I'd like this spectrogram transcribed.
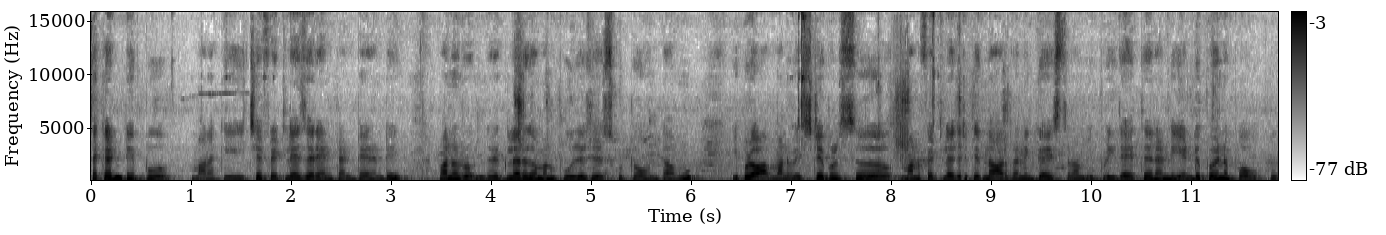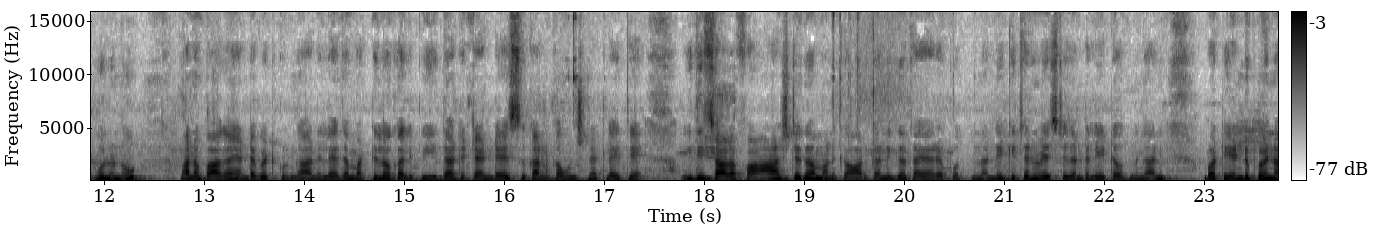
సెకండ్ టిప్ మనకి ఇచ్చే ఫెర్టిలైజర్ ఏంటంటే అండి మనం రెగ్యులర్గా మనం పూజ చేసుకుంటూ ఉంటాము. ఇప్పుడు మన వెజిటేబుల్స్ మన ఫెర్టిలైజర్ కింద ఆర్గానిక్గా ఇస్తున్నాం. ఇప్పుడు ఇదైతేనండి ఎండిపోయిన పువ్వులను మనం బాగా ఎండబెట్టుకుని కానీ లేదా మట్టిలో కలిపి దాన్ని టెన్ డేస్ కనుక ఉంచినట్లయితే ఇది చాలా ఫాస్ట్గా మనకి ఆర్గానిక్గా తయారైపోతుందండి. కిచెన్ వేస్టేజ్ అంటే లేట్ అవుతుంది కానీ బట్ ఎండిపోయిన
